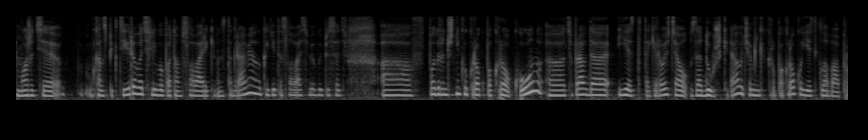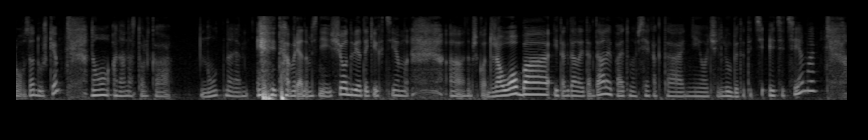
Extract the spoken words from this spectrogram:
Можете конспектировать, либо потом в словарике в Инстаграме какие-то слова себе выписать. В подручнику крок по кроку, co правда, есть таки раздел задушки, да, в учебнике крок по кроку есть глава про задушки, но она настолько нудная, и там рядом с ней еще две таких темы, например, джаоба и так далее, и так далее, поэтому все как-то не очень любят эти, эти темы,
